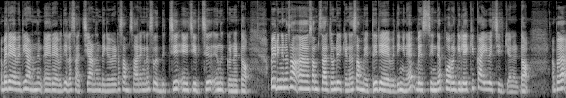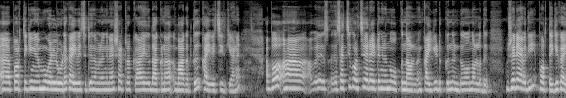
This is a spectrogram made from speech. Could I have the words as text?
അപ്പോൾ രേവതിയാണെന്ന് രേവതിയല്ല സച്ചിയാണെന്നുണ്ടെങ്കിൽ അവരുടെ സംസാരം ഇങ്ങനെ ശ്രദ്ധിച്ച് ചിരിച്ച് നിൽക്കണം കേട്ടോ. അപ്പോൾ ഇവരിങ്ങനെ സംസാരിച്ചുകൊണ്ടിരിക്കുന്ന സമയത്ത് രേവതി ഇങ്ങനെ ബസ്സിന്റെ പുറകിലേക്ക് കൈവച്ചിരിക്കുകയാണ് കേട്ടോ. അപ്പോൾ പുറത്തേക്ക് ഇങ്ങനെ മുകളിലൂടെ കൈവച്ചിട്ട് നമ്മളിങ്ങനെ ഷട്ടറൊക്കെ ഇതാക്കണ ഭാഗത്ത് കൈവച്ചിരിക്കുകയാണ്. അപ്പോൾ സച്ചി കുറച്ച് നേരമായിട്ട് ഇങ്ങനെ നോക്കുന്ന കൈ എടുക്കുന്നുണ്ടോ എന്നുള്ളത്. പക്ഷേ രേവതി പുറത്തേക്ക് കൈ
